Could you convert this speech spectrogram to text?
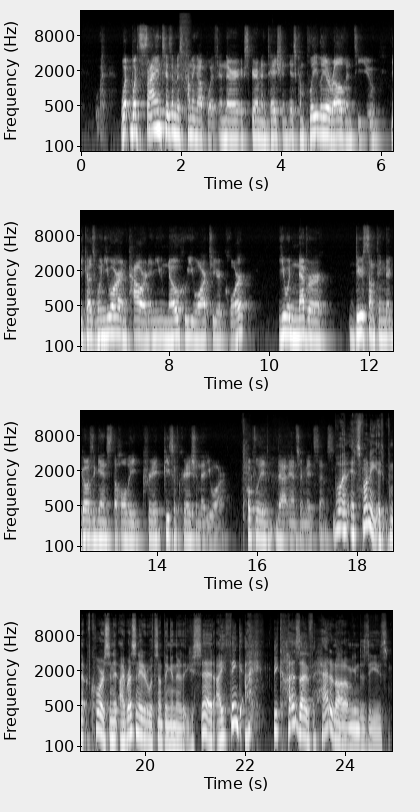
what, what scientism is coming up with in their experimentation is completely irrelevant to you because when you are empowered and you know who you are to your core, you would never do something that goes against the holy create piece of creation that you are. Hopefully that answer made sense. Well, and it's funny, it, of course, and it, I resonated with something in there that you said. I think I, because I've had an autoimmune disease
